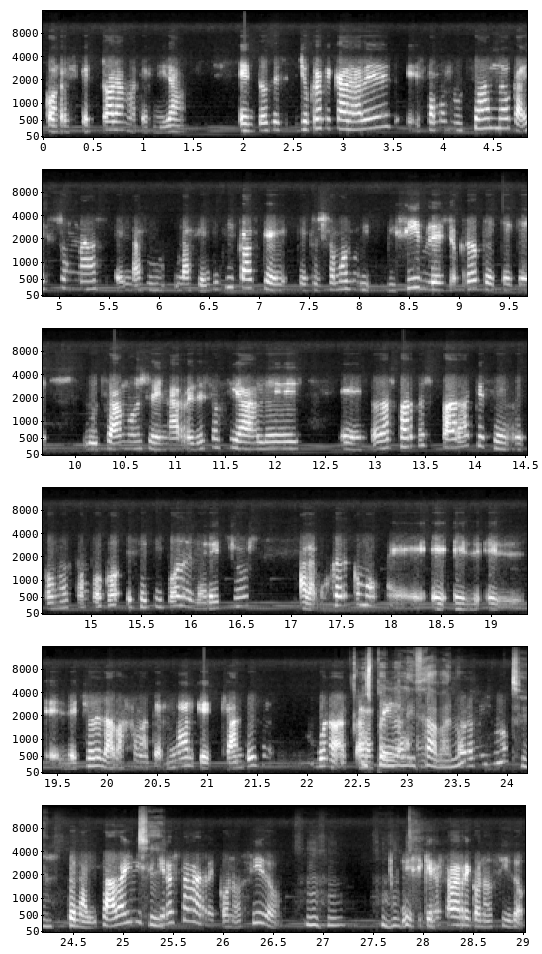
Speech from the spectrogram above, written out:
con respecto a la maternidad. Entonces, yo creo que cada vez estamos luchando, cada vez son más eh, las, las científicas que, que- que somos vi- visibles, yo creo que, que- luchamos en las redes sociales, en todas partes, para que se reconozca un poco ese tipo de derechos a la mujer como eh, eh, el, el- el hecho de la baja maternal, que, que antes, bueno, hasta penalizaba, ¿no? ahora mismo Sí. penalizaba y ni Sí. siquiera estaba reconocido. Ni siquiera estaba reconocido.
